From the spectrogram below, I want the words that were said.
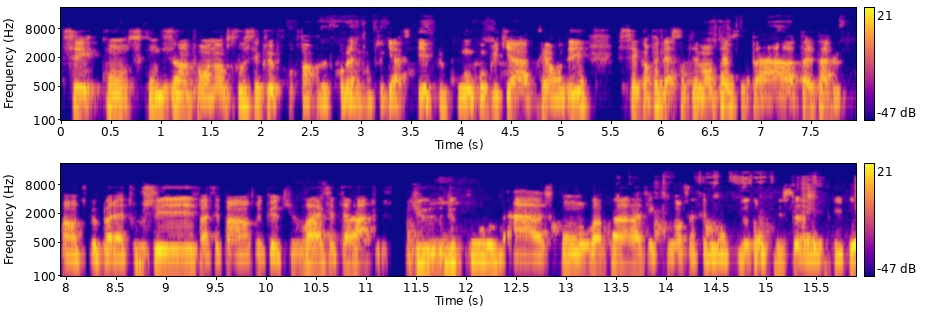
c'est ce qu'on disait un peu en intro, c'est que le, enfin, le problème, en tout cas, ce qui est plus compliqué à appréhender, c'est qu'en fait, la santé mentale, c'est pas palpable. Enfin, tu peux pas la toucher. Enfin, c'est pas un truc que tu vois, etc. Du, du coup, bah, ce qu'on voit pas, effectivement, ça fait d'autant plus euh, compliqué.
